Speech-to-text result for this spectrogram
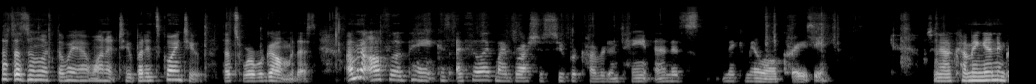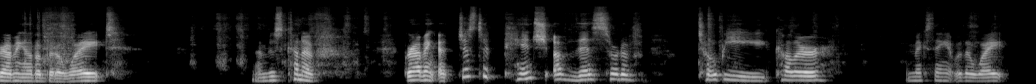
That doesn't look the way I want it to, but it's going to. That's where we're going with this. I'm going to offload paint because I feel like my brush is super covered in paint and it's making me a little crazy. So now coming in and grabbing a little bit of white. I'm just kind of grabbing a, just a pinch of this sort of taupey color and mixing it with a white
